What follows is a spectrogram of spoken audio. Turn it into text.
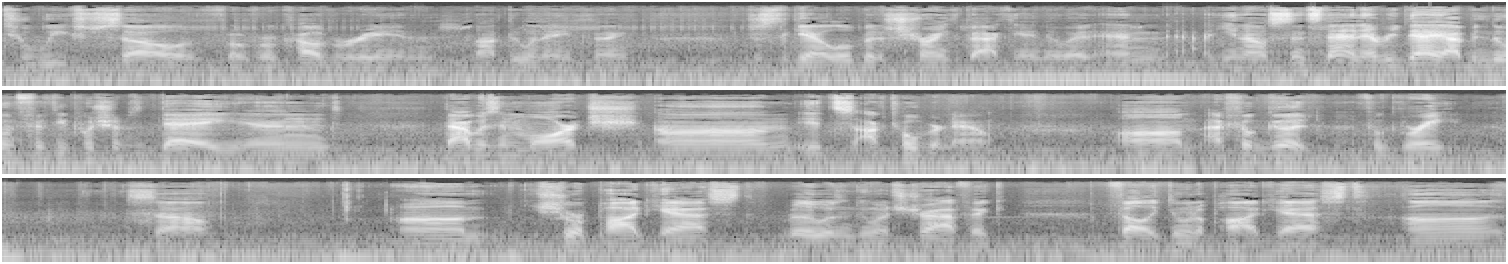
two weeks or so of, of recovery and not doing anything, just to get a little bit of strength back into it. And you know, since then, every day I've been doing 50 push-ups a day, and that was in March. Um, it's October now. Um, I feel good. I feel great. So, um, short podcast. Really wasn't too much traffic. Felt like doing a podcast. Uh,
